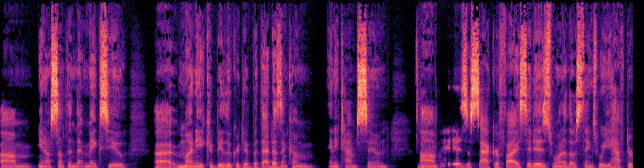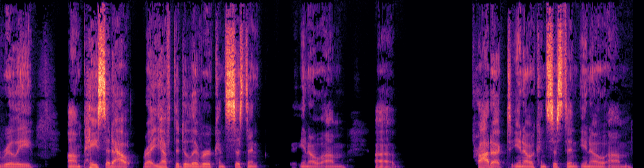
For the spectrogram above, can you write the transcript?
um, you know something that makes you uh, money could be lucrative, but that doesn't come anytime soon. Um, it is a sacrifice. It is one of those things where you have to really um, pace it out, right? You have to deliver consistent you know um, uh, product you know a consistent you know um,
